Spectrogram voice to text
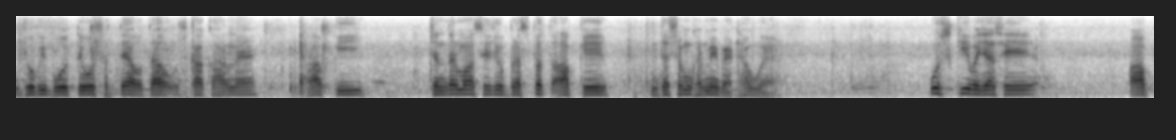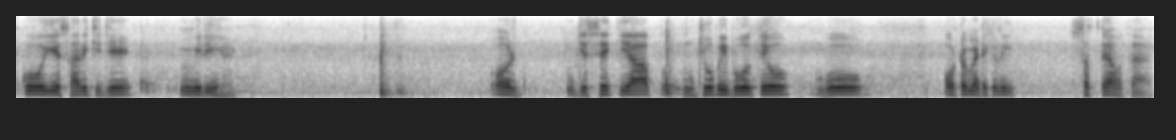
जो भी बोलते हो, सत्य होता है, उसका कारण है आपकी चंद्रमा से जो बृहस्पति आपके दशम घर में बैठा हुआ है। उसकी वजह से आपको ये सारी चीज़ें मिली हैं। और जिससे कि आप जो भी बोलते हो, वो ऑटोमेटिकली सत्य होता है।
